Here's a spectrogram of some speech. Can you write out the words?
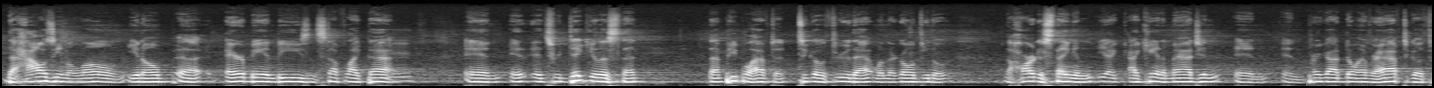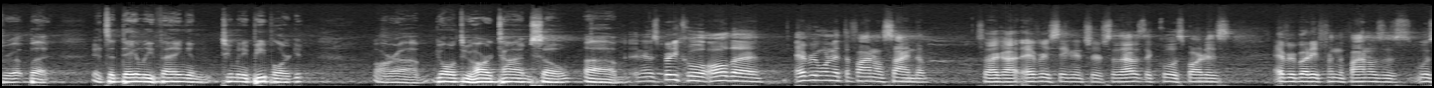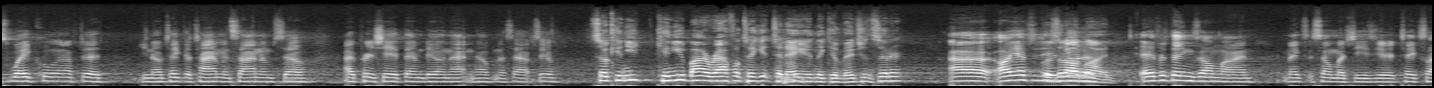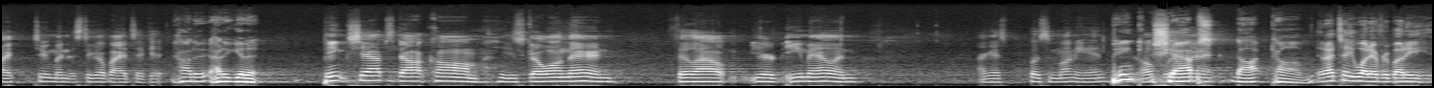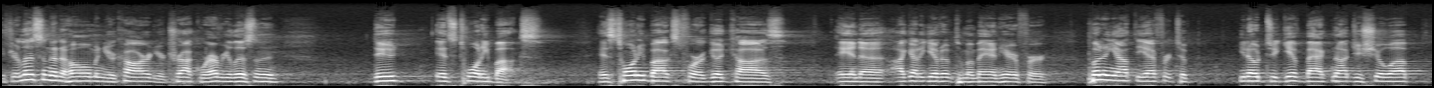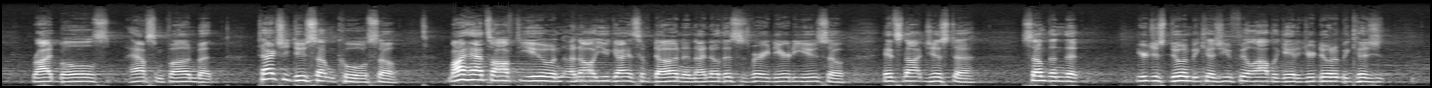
the housing alone, you know, uh, Airbnbs and stuff like that. And it, it's ridiculous that that people have to, to go through that when they're going through the, the hardest thing. And yeah, I can't imagine, and, and pray God don't ever have to go through it, but it's a daily thing, and too many people are, get, are uh, going through hard times. So, um, and it was pretty cool. All the everyone at the final signed them, so I got every signature. So that was the coolest part. Is everybody from the finals was was way cool enough to, you know, take their time and sign them. So I appreciate them doing that and helping us out too. So can you can you buy a raffle ticket today in the convention center? Uh, all you have to do Or is is it go to- online? everything's online. It makes it so much easier. It takes like two minutes to go buy a ticket. how, do, how do you get it? pinkchaps.com. You just go on there and fill out your email and I guess put some money in. Hopefully win it. Pinkchaps.com. And I tell you what, everybody, if you're listening at home in your car, in your truck, wherever you're listening, dude, it's 20 bucks. It's 20 bucks for a good cause. And uh, I got to give it up to my man here for putting out the effort to, you know, to give back, not just show up, ride bulls, have some fun, but to actually do something cool. So my hat's off to you and, and all you guys have done. And I know this is very dear to you. So it's not just a, something that you're just doing because you feel obligated. You're doing it because you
